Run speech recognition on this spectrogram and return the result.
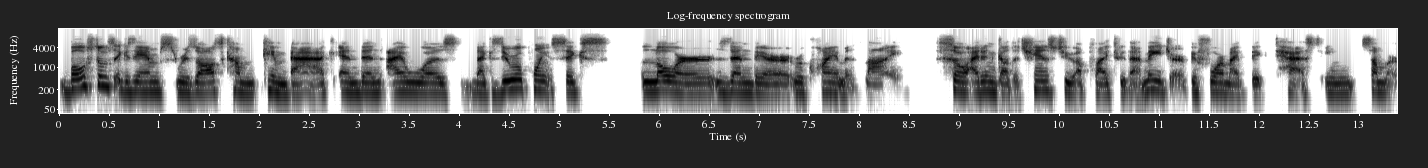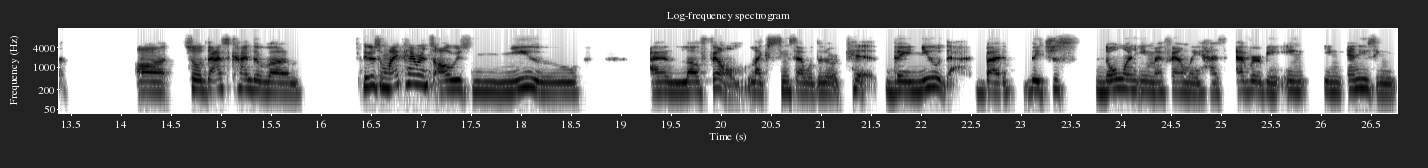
both those exams results come came back and then i was like 0.6 lower than their requirement line. So i didn't get the chance to apply to that major before my big test in summer. Uh, so that's kind of a um, because my parents always knew I love film, like since I was a little kid. They knew that, but they just no one in my family has ever been in in anything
